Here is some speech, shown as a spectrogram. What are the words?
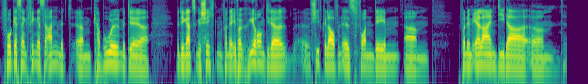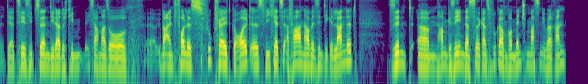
vorgestern fing es an mit ähm, Kabul, mit der, mit den ganzen Geschichten von der Evakuierung, die da äh, schiefgelaufen ist, von dem, ähm, von dem Airline, die da, ähm, der C-17, die da durch die, ich sag mal so, äh, über ein volles Flugfeld gerollt ist. Wie ich jetzt erfahren habe, sind die gelandet sind, ähm, haben gesehen, dass der ganze Flughafen von Menschenmassen überrannt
